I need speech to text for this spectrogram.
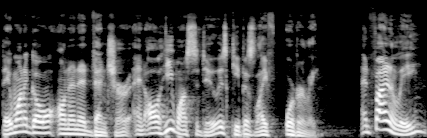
They want to go on an adventure, and all he wants to do is keep his life orderly. And finally,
